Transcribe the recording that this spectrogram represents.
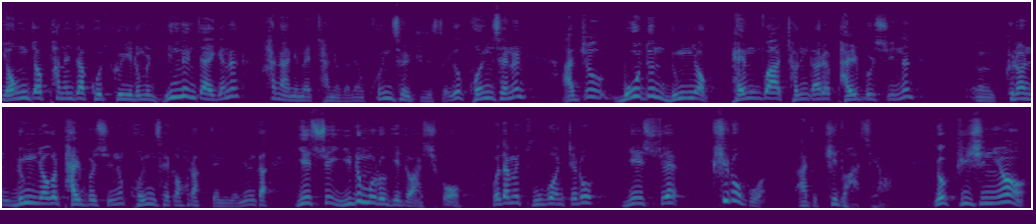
영접하는 자 곧 그 이름을 믿는 자에게는 하나님의 자녀가 되는 권세를 주셨어요. 그 권세는 아주 모든 능력, 뱀과 전갈을 밟을 수 있는 어, 그런 능력을 밟을 수 있는 권세가 허락되는 거예요. 그러니까 예수의 이름으로 기도하시고 그다음에 두 번째로 예수의 피로 구원 아주 기도하세요. 요 귀신이요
